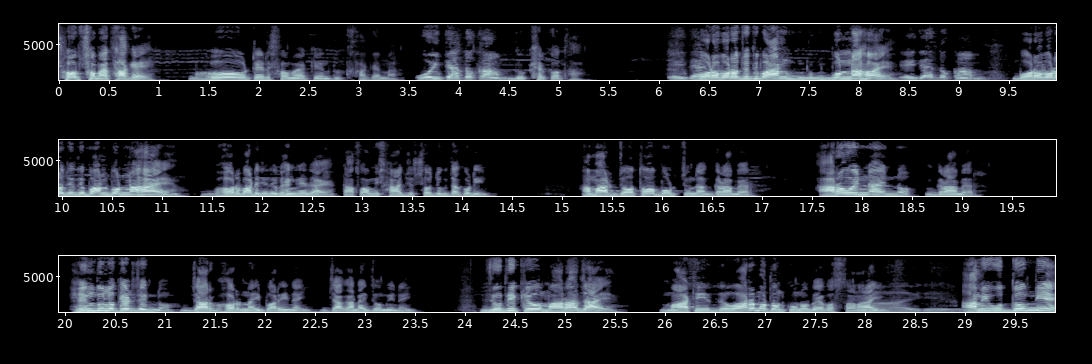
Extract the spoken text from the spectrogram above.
সব সময় থাকে ভোটের সময় কিন্তু থাকে না। ওইটা তো কাম। দুঃখের কথা। বড় বড় যদি বান বন্যা হয় এইটা তো কাম। বড় বড় যদি বান বন্যা হয় ঘর বাড়ি যদি ভেঙে যায় তাকেও আমি সাহায্য সহযোগিতা করি। আমার যত বরচুনা গ্রামের আরও অন্যান্য গ্রামের হিন্দু লোকের জন্য যার ঘর নাই বাড়ি নাই জায়গা নাই জমি নাই যদি কেউ মারা যায় মাটি দেওয়ার মতন কোনো ব্যবস্থা নাই। আমি উদ্যোগ নিয়ে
